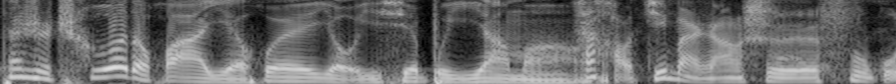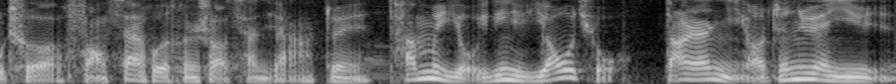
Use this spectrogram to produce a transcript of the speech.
但是车的话也会有一些不一样吗？还好，基本上是复古车，仿赛会很少参加。对他们有一定的要求，当然你要真愿意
